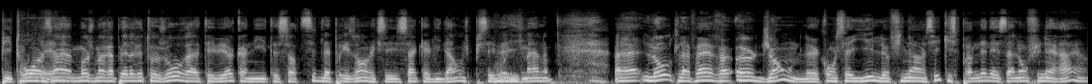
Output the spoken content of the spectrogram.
Puis trois ans. Moi, je me rappellerai toujours à TVA quand il était sorti de la prison avec ses sacs à vidange puis ses vêtements. Euh, L'autre, l'affaire Earl Jones, le conseiller le financier qui se promenait dans les salons funéraires.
